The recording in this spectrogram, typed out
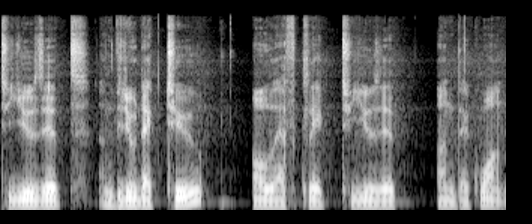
to use it on video deck 2 or left click to use it on deck 1.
